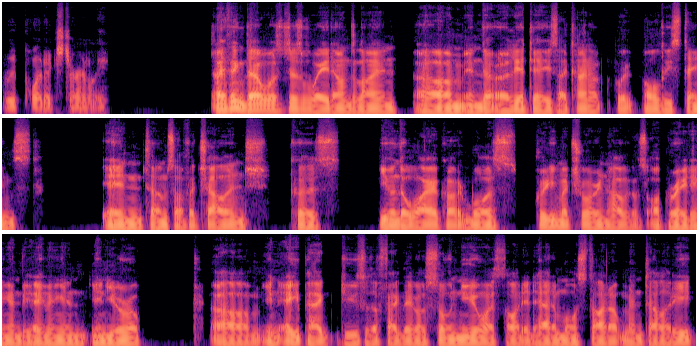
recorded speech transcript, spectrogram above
report externally. I think that was just way down the line. Um, in the earlier days, I kind of put all these things in terms of a challenge because even though Wirecard was pretty mature in how it was operating and behaving in, in Europe, um, in APAC, due to the fact that it was so new, I thought it had a more startup mentality.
